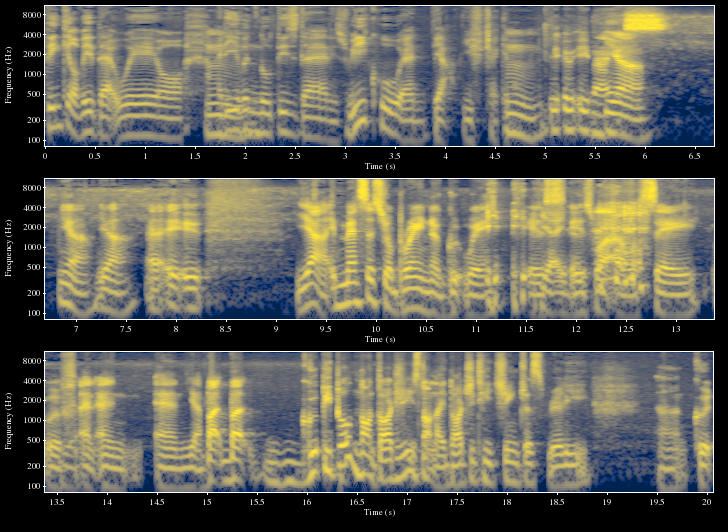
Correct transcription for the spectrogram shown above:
think of it that way, or I didn't even notice that. It's really cool, and yeah, you should check it out. Mm, it- it- Nice. Yeah. Yeah, yeah, uh, it, it, yeah. It messes your brain in a good way. Is, Yeah, is what I would say. With and and and yeah, but but good people, not dodgy. It's not like dodgy teaching. Just really uh, good,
